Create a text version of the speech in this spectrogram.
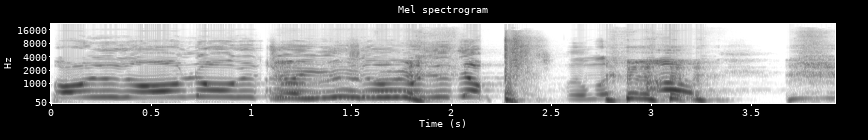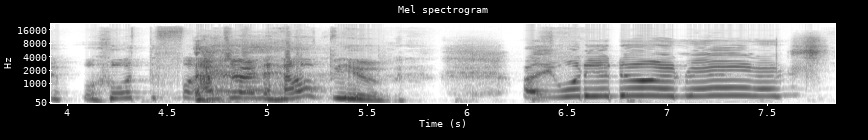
oh, oh no, I'm like, oh, What the fuck? I'm trying to help you. Like, what are you doing, man? I'm just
